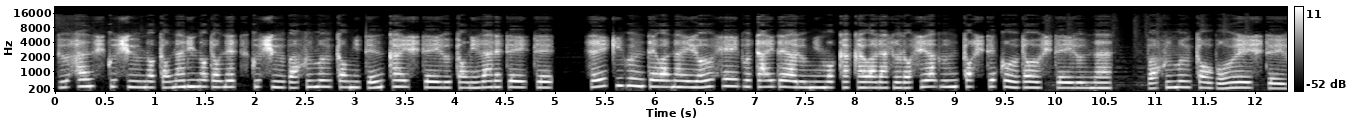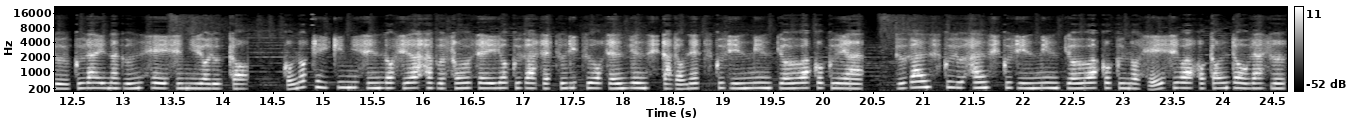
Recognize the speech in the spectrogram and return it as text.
ルハンシク州の隣のドネツク州バフムートに展開していると見られていて、正規軍ではない傭兵部隊であるにもかかわらずロシア軍として行動しているな。バフムートを防衛しているウクライナ軍兵士によると、この地域に新ロシア派武装勢力が設立を宣言したドネツク人民共和国や、ルガンスク・ルハンシク人民共和国の兵士はほとんどおらず、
